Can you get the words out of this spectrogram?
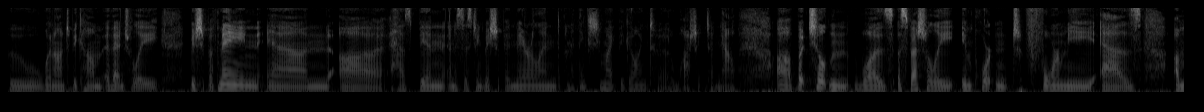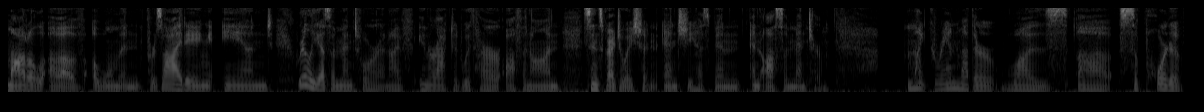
who went on to become eventually Bishop of Maine and uh, has been an assisting bishop in Maryland, and I think she might be going to Washington now. Uh, but Chilton was especially important for me as a model of a woman presiding and really as a mentor, and I've interacted with her off and on since graduation, and she has been an awesome mentor. My grandmother was uh, supportive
